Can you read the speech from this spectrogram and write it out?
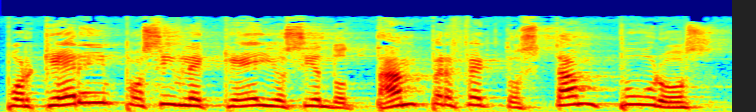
Porque era imposible que ellos, siendo tan perfectos, tan puros,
